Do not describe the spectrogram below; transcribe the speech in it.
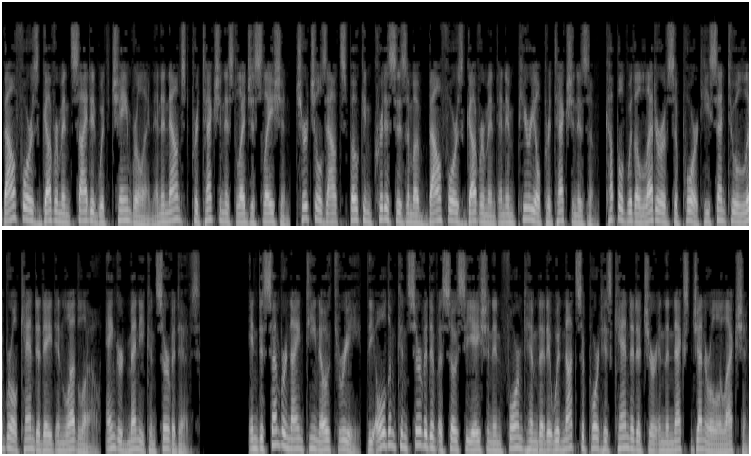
Balfour's government sided with Chamberlain and announced protectionist legislation. Churchill's outspoken criticism of Balfour's government and imperial protectionism, coupled with a letter of support he sent to a Liberal candidate in Ludlow, angered many Conservatives. In December 1903, the Oldham Conservative Association informed him that it would not support his candidature in the next general election.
